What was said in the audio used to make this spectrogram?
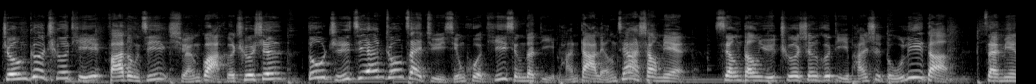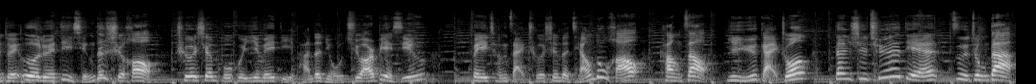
整个车体、发动机、悬挂和车身都直接安装在矩形或梯形的底盘大梁架上面，相当于车身和底盘是独立的。在面对恶劣地形的时候，车身不会因为底盘的扭曲而变形。非承载车身的强度好、抗造、易于改装，但是缺点自重大、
